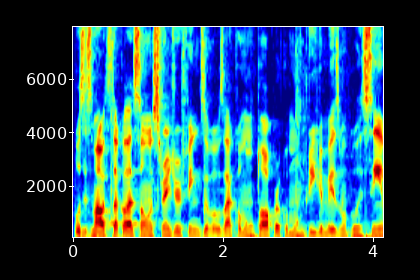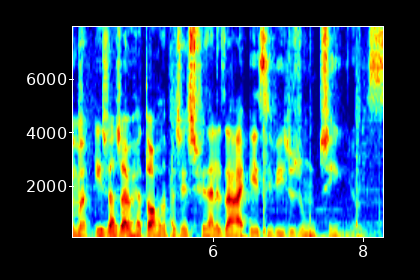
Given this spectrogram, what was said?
Os esmaltes da coleção Stranger Things eu vou usar como um topper, como um brilho mesmo por cima. E já já eu retorno pra gente finalizar esse vídeo juntinhos.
